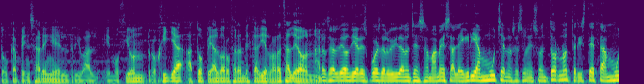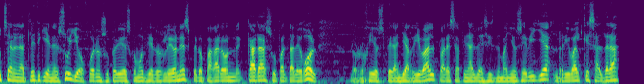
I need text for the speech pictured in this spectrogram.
toca pensar en el rival. Emoción rojilla a tope. Álvaro Fernández Cadierno, Arracha León. Arracha León, día después de la vida anoche en Samamés. Alegría mucha en Osasuna y su entorno, tristeza mucha en el Atlético y en el suyo. Fueron superiores, como dicen los Leones, pero pagaron cara su falta de gol. Los rojillos esperan ya rival para esa final del 6 de mayo en Sevilla, rival que saldrá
